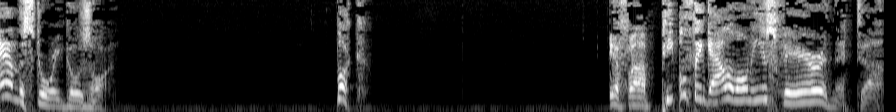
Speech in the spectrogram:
And the story goes on. Look, if uh, people think alimony is fair and that uh,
